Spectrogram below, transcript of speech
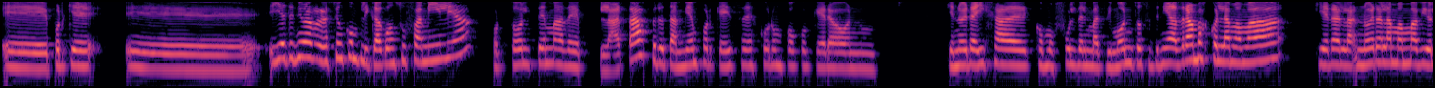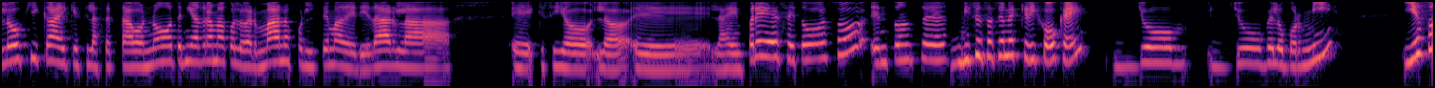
eh, porque eh, ella tenía una relación complicada con su familia por todo el tema de plata, pero también porque ahí se descubre un poco que era un que no era hija como full del matrimonio, entonces tenía dramas con la mamá, que era la, no era la mamá biológica y que si la aceptaba o no, tenía drama con los hermanos por el tema de heredar la, eh, qué yo, eh, las empresas y todo eso. Entonces, mi sensación es que dijo, ok, yo, yo velo por mí. Y eso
